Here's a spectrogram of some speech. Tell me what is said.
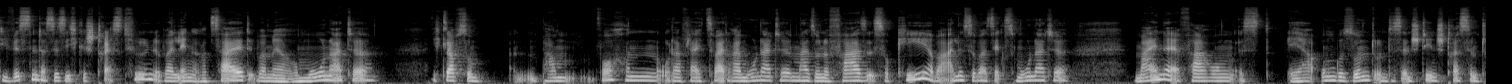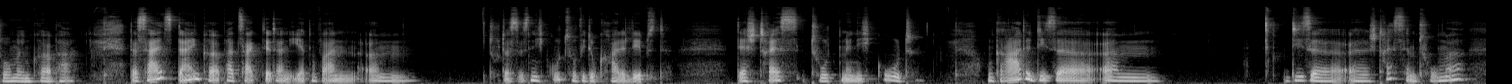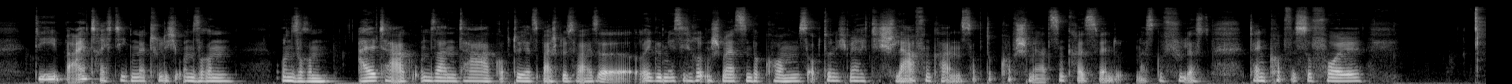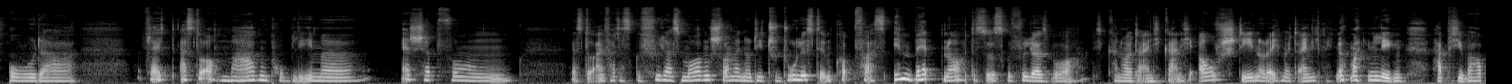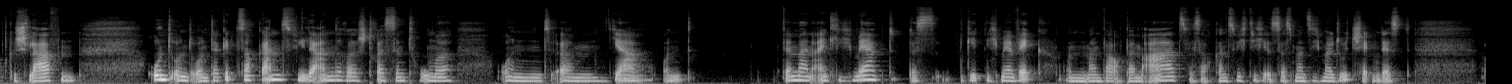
die wissen, dass sie sich gestresst fühlen über längere Zeit, über mehrere Monate, ich glaube, so ein paar Wochen oder vielleicht zwei, drei Monate, mal so eine Phase ist okay, aber alles über sechs Monate. Meine Erfahrung ist eher ungesund und es entstehen Stresssymptome im Körper. Das heißt, dein Körper zeigt dir dann irgendwann, ähm, du, das ist nicht gut so, wie du gerade lebst. Der Stress tut mir nicht gut. Und gerade diese, ähm, diese äh, Stresssymptome, die beeinträchtigen natürlich unseren unseren Alltag, unseren Tag, ob du jetzt beispielsweise regelmäßig Rückenschmerzen bekommst, ob du nicht mehr richtig schlafen kannst, ob du Kopfschmerzen kriegst, wenn du das Gefühl hast, dein Kopf ist so voll. Oder vielleicht hast du auch Magenprobleme, Erschöpfung, dass du einfach das Gefühl hast, morgens schon, wenn du die To-Do-Liste im Kopf hast, im Bett noch, dass du das Gefühl hast, boah, ich kann heute eigentlich gar nicht aufstehen oder ich möchte eigentlich mich nochmal hinlegen. Habe ich überhaupt geschlafen? und, und, und. Da gibt es noch ganz viele andere Stresssymptome. Und ähm, ja, und wenn man eigentlich merkt, das geht nicht mehr weg und man war auch beim Arzt, was auch ganz wichtig ist, dass man sich mal durchchecken lässt,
